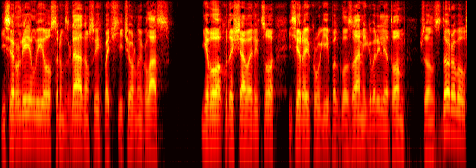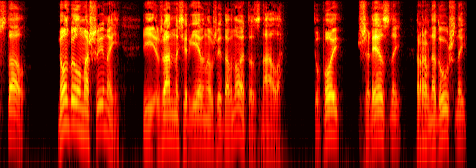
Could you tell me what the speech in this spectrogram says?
и сверлил ее острым взглядом своих почти черных глаз. Его худощавое лицо и серые круги под глазами говорили о том, что он здорово устал. Но он был машиной, и Жанна Сергеевна уже давно это знала тупой, железной, равнодушной,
